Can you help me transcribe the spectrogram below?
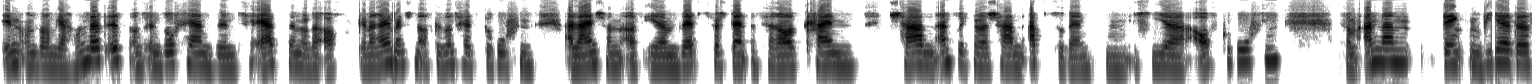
in unserem Jahrhundert ist. Und insofern sind Ärztinnen oder auch generell Menschen aus Gesundheitsberufen allein schon aus ihrem Selbstverständnis heraus keinen Schaden anzurichten oder Schaden abzuwenden, hier aufgerufen. Zum anderen denken wir, dass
